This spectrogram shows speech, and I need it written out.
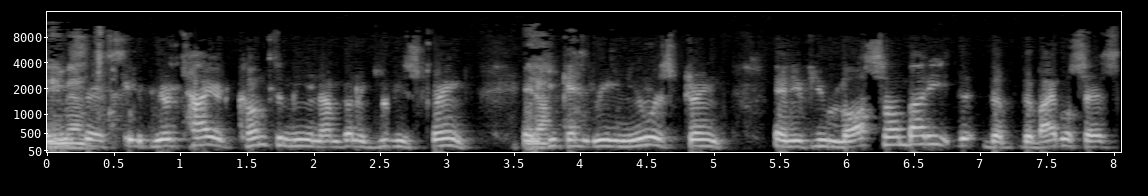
And Amen. He says, if you're tired, come to me and I'm going to give you strength. And Yeah. He can renew your strength. And if you lost somebody, the, the, the Bible says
